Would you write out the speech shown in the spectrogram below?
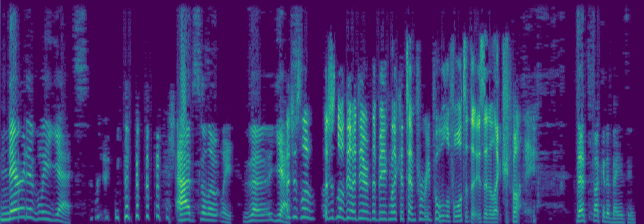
Narratively, yes. Absolutely. The yes. I just love I just love the idea of there being like a temporary pool of water that isn't electrifying. That's fucking amazing.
